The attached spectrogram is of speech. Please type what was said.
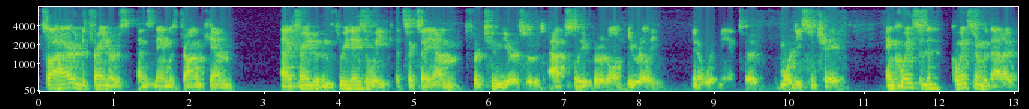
So I hired the trainers, and his name was John Kim. I trained with him three days a week at 6 a.m. for two years. It was absolutely brutal, and he really, you know, whipped me into more decent shape. And coincident, coincident with that, a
